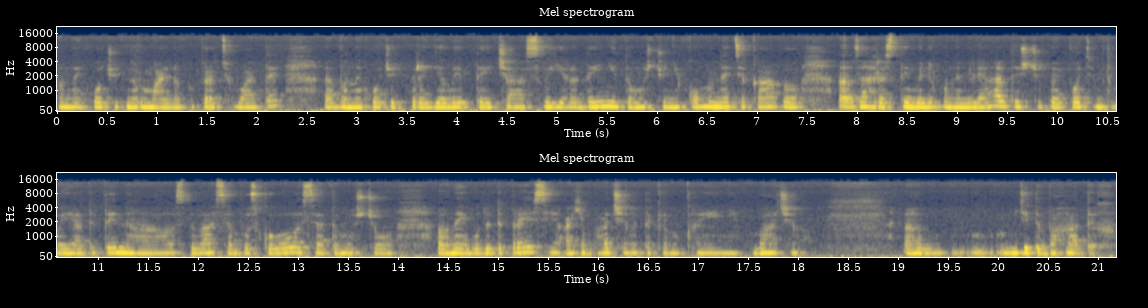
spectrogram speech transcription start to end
вони хочуть нормально попрацювати, вони хочуть приділити час своїй родині, тому що нікому не цікаво е, загрести мільйони мільярди, щоб потім твоя дитина спилася або скололася, тому що в неї буде депресія. А я бачила таке в Україні. Бачила. Ем, діти багатих,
